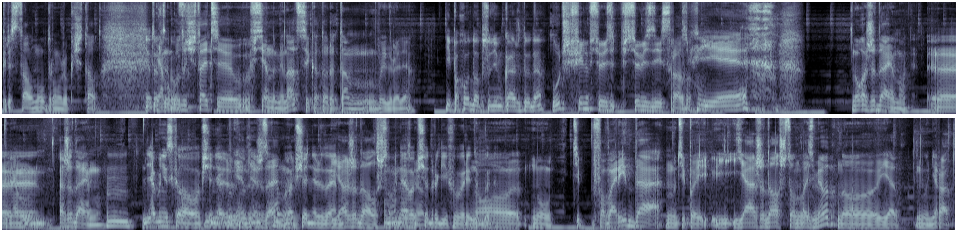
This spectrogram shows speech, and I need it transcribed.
перестал, ну, утром уже почитал. Я, я могу зачитать э, все номинации, которые там выиграли. И походу обсудим каждую, да? Лучший фильм все, все везде и сразу. Е. Ну, ожидаемо. Прям ожидаемо. Я бы не сказал, вообще не ожидаемо. Нет, не ожидаемо. Вообще не ожидаемо. Я ожидал, что У меня вообще другие фавориты были. Но, ну, типа, фаворит, да. Ну, типа, я ожидал, что он возьмет, но я, ну, не рад.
